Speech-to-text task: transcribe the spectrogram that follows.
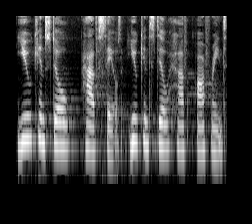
you can still have sales, you can still have offerings.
